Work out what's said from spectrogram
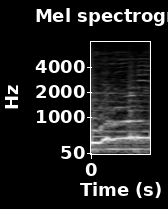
Hãy subscribe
